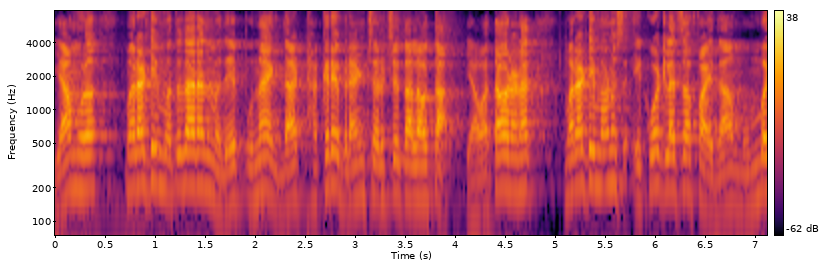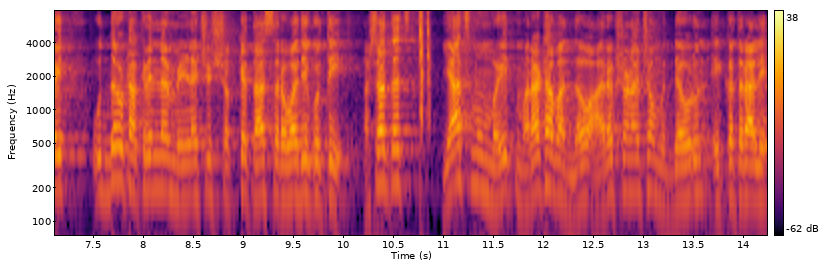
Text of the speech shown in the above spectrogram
यामुळं मराठी मतदारांमध्ये पुन्हा एकदा ठाकरे ब्रँड चर्चेत आला होता. या वातावरणात मराठी माणूस एकवटल्याचा फायदा मुंबईत उद्धव ठाकरेंना मिळण्याची शक्यता सर्वाधिक होती. अशातच याच मुंबईत मराठा बांधव आरक्षणाच्या मुद्द्यावरून एकत्र आले.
